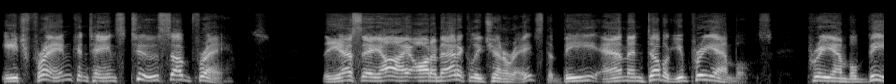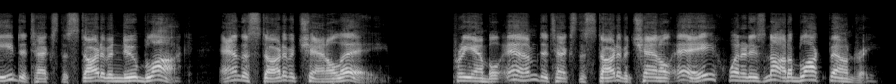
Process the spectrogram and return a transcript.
Each frame contains two subframes. The SAI automatically generates the B, M, and W preambles. Preamble B detects the start of a new block and the start of a channel A. Preamble M detects the start of a channel A when it is not a block boundary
